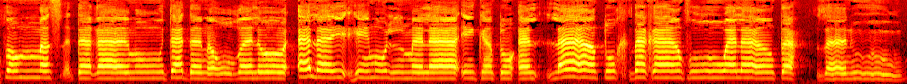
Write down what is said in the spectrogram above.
ثم استقاموا تتنغل عليهم الملائكة ألا تخافوا ولا تحزنوا.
